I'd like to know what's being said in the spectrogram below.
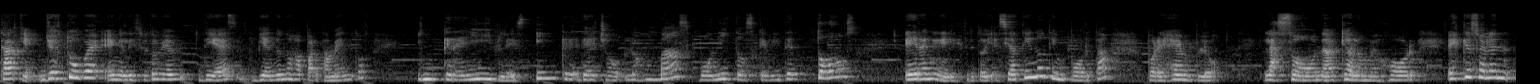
cada quien. Yo estuve en el distrito 10 viendo unos apartamentos increíbles, incre de hecho, los más bonitos que vi de todos eran en el distrito 10. Si a ti no te importa, por ejemplo, la zona, que a lo mejor es que suelen,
